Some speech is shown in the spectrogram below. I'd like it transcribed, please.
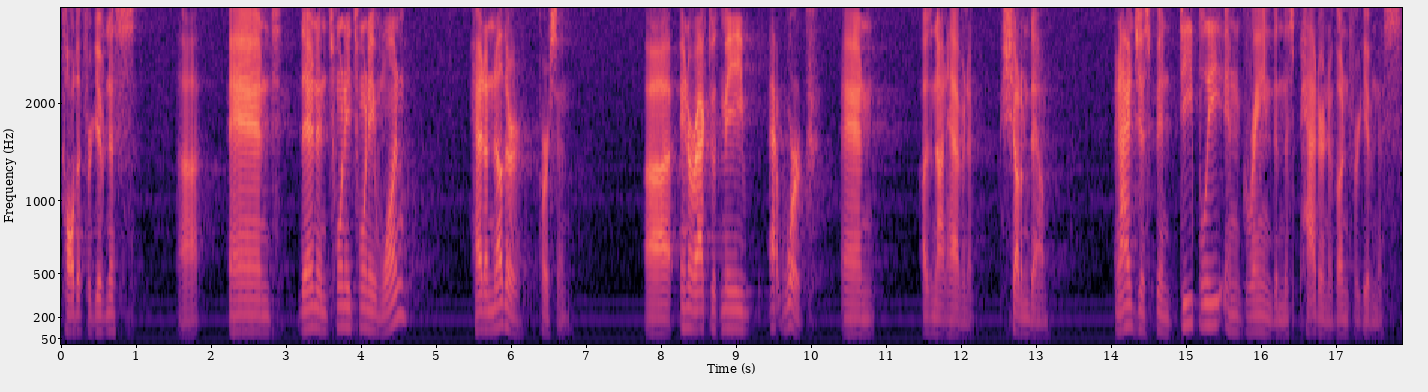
called it forgiveness. Uh, and then in 2021, had another person uh, interact with me at work, and I was not having it. Shut him down. And I had just been deeply ingrained in this pattern of unforgiveness.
